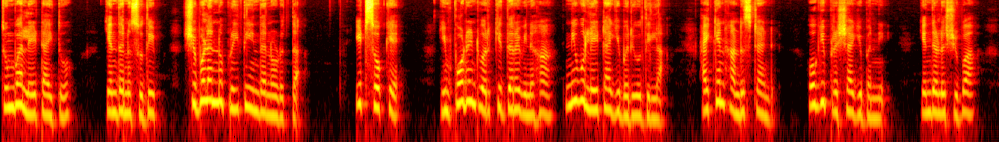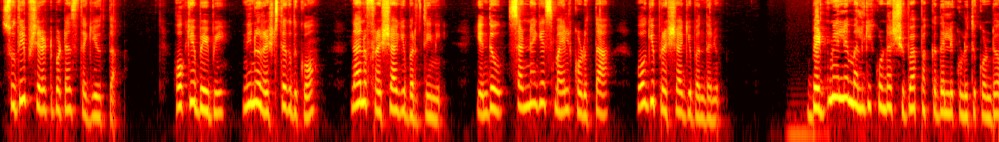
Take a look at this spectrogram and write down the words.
ತುಂಬ ಲೇಟ್ ಆಯಿತು, ಎಂದನು ಸುದೀಪ್ ಶುಭಳನ್ನು ಪ್ರೀತಿಯಿಂದ ನೋಡುತ್ತಾ. ಇಟ್ಸ್ ಓಕೆ, ಇಂಪಾರ್ಟೆಂಟ್ ವರ್ಕ್ ಇದ್ದರೆ ವಿನಃ ನೀವು ಲೇಟಾಗಿ ಬರೆಯುವುದಿಲ್ಲ. I can understand. ಹೋಗಿ ಫ್ರೆಶ್ ಆಗಿ ಬನ್ನಿ. ಎಂದಳು ಶುಭ. ಸುದೀಪ್ ಶರ್ಟ್ ಬಟನ್ಸ್ ತೆಗೆಯುತ್ತಾ. ಓಕೆ ಬೇಬಿ, ನೀನು ರೆಸ್ಟ್ ತೆಗೆದುಕೋ. ನಾನು ಫ್ರೆಶ್ ಆಗಿ ಬರ್ತೀನಿ ಎಂದು ಸಣ್ಣಗೆ ಸ್ಮೈಲ್ ಕೊಡುತ್ತಾ ಹೋಗಿ ಫ್ರೆಶ್ ಆಗಿ ಬಂದನು. ಬೆಡ್ ಮೇಲೆ ಮಲಗಿಕೊಂಡ ಶುಭ ಪಕ್ಕದಲ್ಲಿ ಕುಳಿತುಕೊಂಡು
